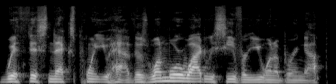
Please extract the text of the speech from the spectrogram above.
with this next point you have. There's one more wide receiver you want to bring up.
